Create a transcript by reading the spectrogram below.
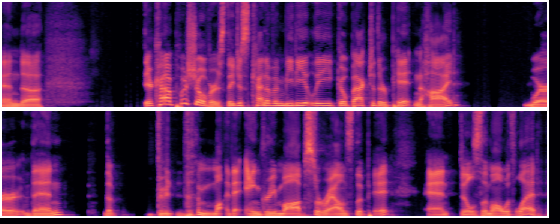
and uh, they're kind of pushovers. They just kind of immediately go back to their pit and hide. Where then the the, mo- the angry mob surrounds the pit and fills them all with lead,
